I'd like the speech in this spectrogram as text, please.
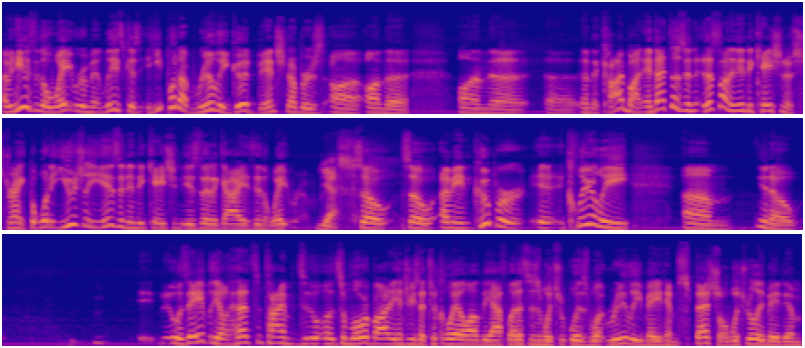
I mean, he was in the weight room at least because he put up really good bench numbers uh, on the on the uh, on the combine, and that doesn't that's not an indication of strength. But what it usually is an indication is that a guy is in the weight room. Yes. So so I mean Cooper it, clearly, um, you know. It was able, you know, had some time, to, some lower body injuries that took away a lot of the athleticism, which was what really made him special, which really made him,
